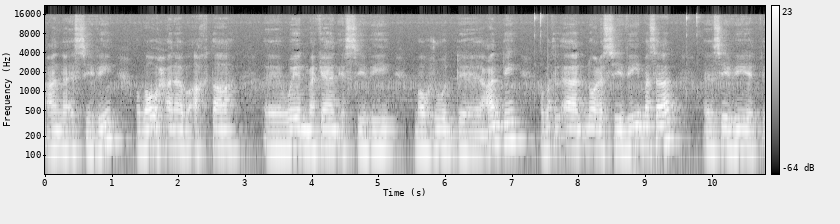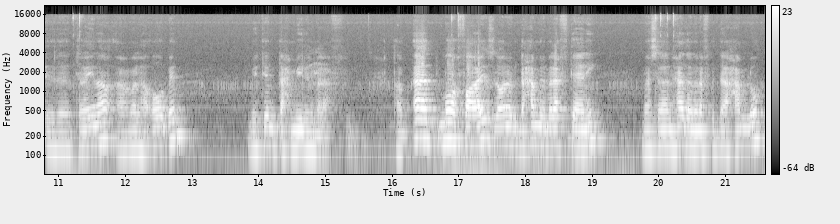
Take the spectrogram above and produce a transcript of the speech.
عنا ال CV وبروح أنا بختار وين مكان ال CV موجود عندي. الآن نوع ال CV مثلا CV trainer أعملها open بيتم تحميل الملف. طب add more files لو أنا بدي أحمل ملف تاني مثلا هذا الملف بدي أحمله.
